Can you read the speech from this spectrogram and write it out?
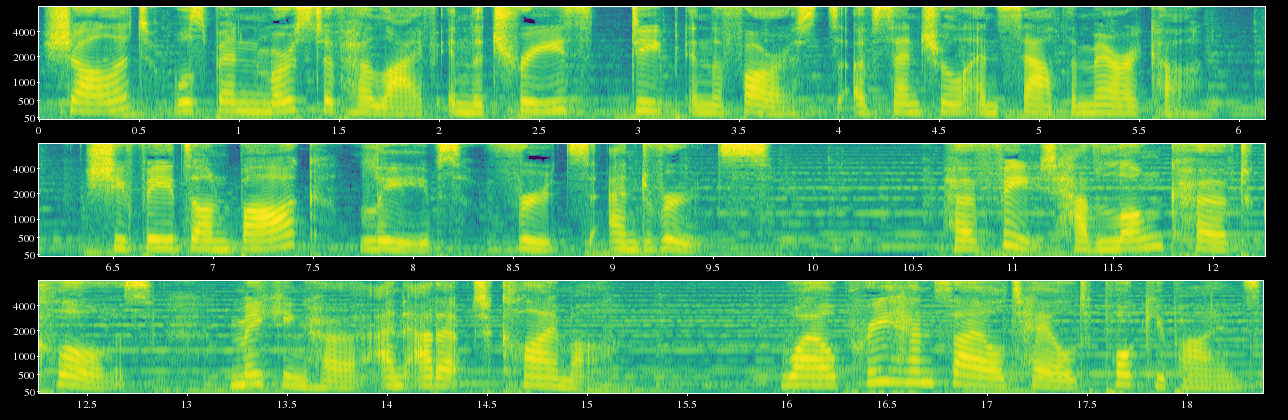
Charlotte will spend most of her life in the trees deep in the forests of Central and South America. She feeds on bark, leaves, fruits, and roots. Her feet have long curved claws, making her an adept climber. While prehensile tailed porcupines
